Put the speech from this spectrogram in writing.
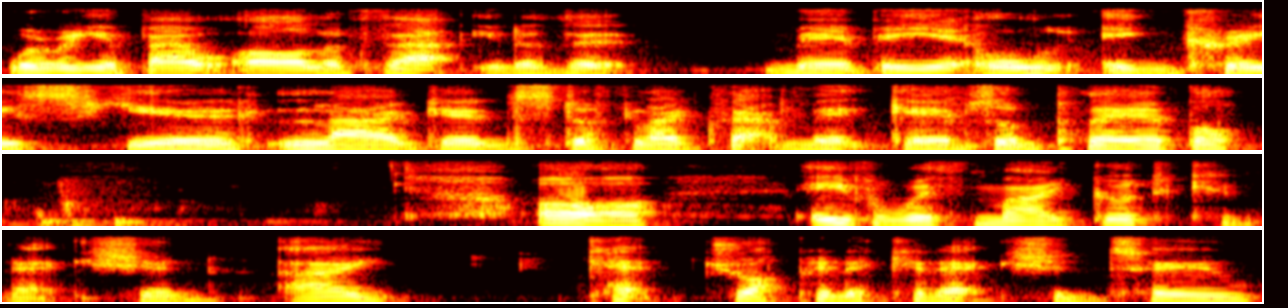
worry about all of that. You know that maybe it'll increase your lag and stuff like that, and make games unplayable. Or even with my good connection, I kept dropping a connection to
